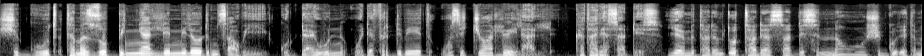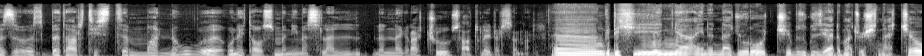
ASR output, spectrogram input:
ሽጉጥ ተመዞብኛል የሚለው ድምፃዊ ጉዳዩን ወደ ፍርድ ቤት ወስጄዋለሁ ይላል። ከታዲያስ አዲስ የምታደምጡት ታዲያስ አዲስን ነው። ሽጉጥ የተመዘበበት አርቲስት ማን ነው? ሁኔታውስ ምን ይመስላል? ልነግራችሁ ሰዓቱ ላይ ደርሰናል። እንግዲህ የእኛ አይንና ጆሮዎች ብዙ ጊዜ አድማጮች ናቸው።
